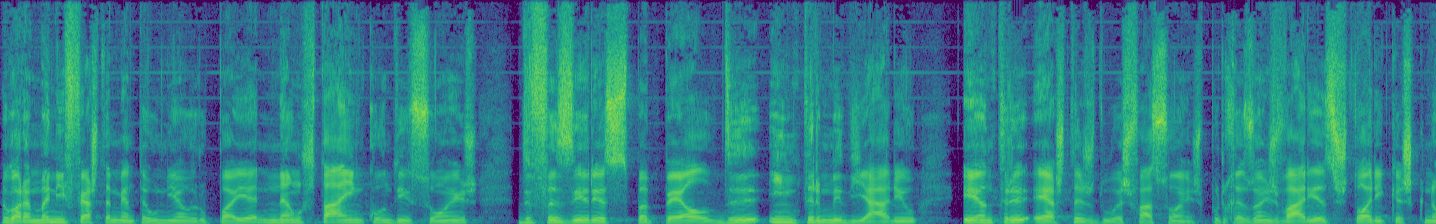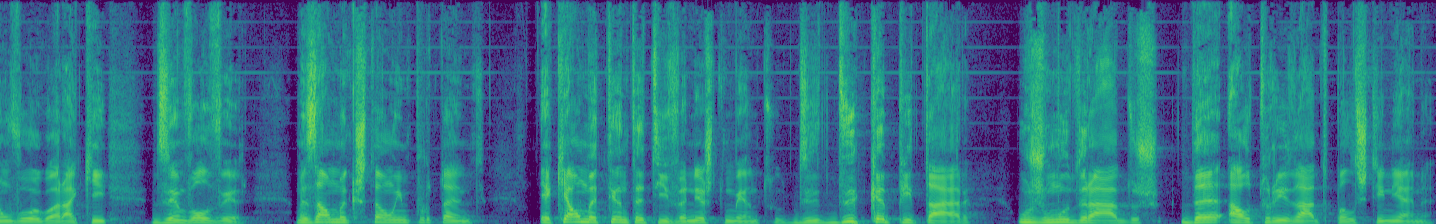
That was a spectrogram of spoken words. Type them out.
Agora, manifestamente, a União Europeia não está em condições de fazer esse papel de intermediário entre estas duas fações, por razões várias históricas que não vou agora aqui desenvolver. Mas há uma questão importante é que há uma tentativa, neste momento, de decapitar os moderados da autoridade palestiniana.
